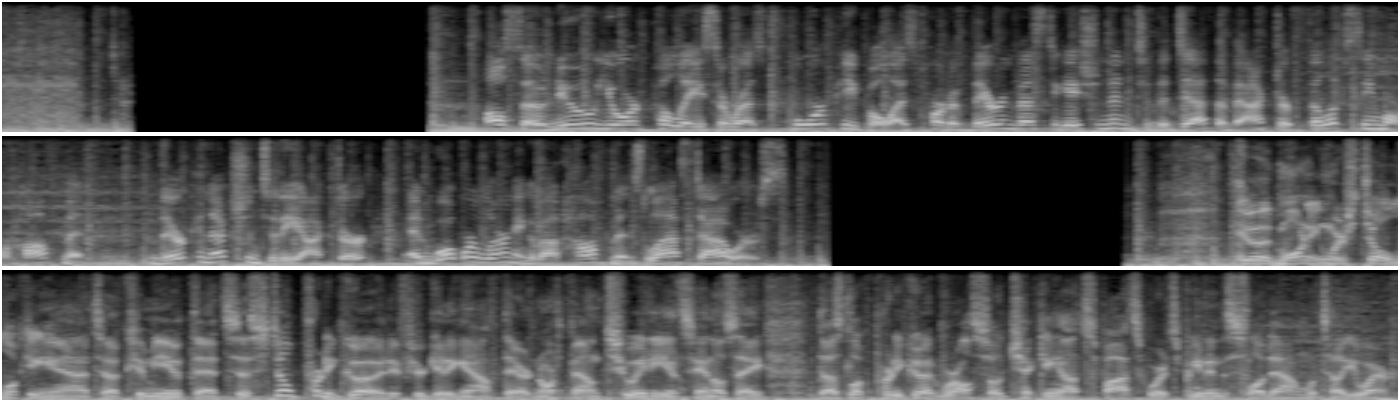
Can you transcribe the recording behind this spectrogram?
Also, New York police arrest four people as part of their investigation into the death of actor Philip Seymour Hoffman, their connection to the actor, and what we're learning about Hoffman's last hours. Good morning. We're still looking at a commute that's uh, still pretty good if you're getting out there. Northbound 280 in San Jose does look pretty good. We're also checking out spots where it's beginning to slow down. We'll tell you where.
